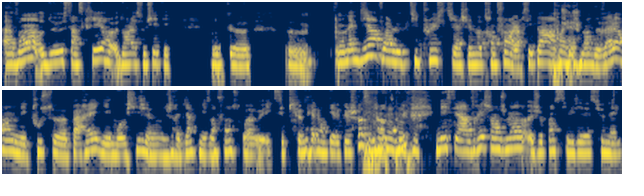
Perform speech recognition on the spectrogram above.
avant de s'inscrire dans la société. Euh, on aime bien voir le petit plus qu'il y a chez notre enfant. Alors c'est pas un changement de valeur, hein. on est tous euh, pareils et moi aussi j'aimerais bien que mes enfants soient euh, exceptionnels en quelque chose, bien entendu. Mais c'est un vrai changement, je pense, civilisationnel.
